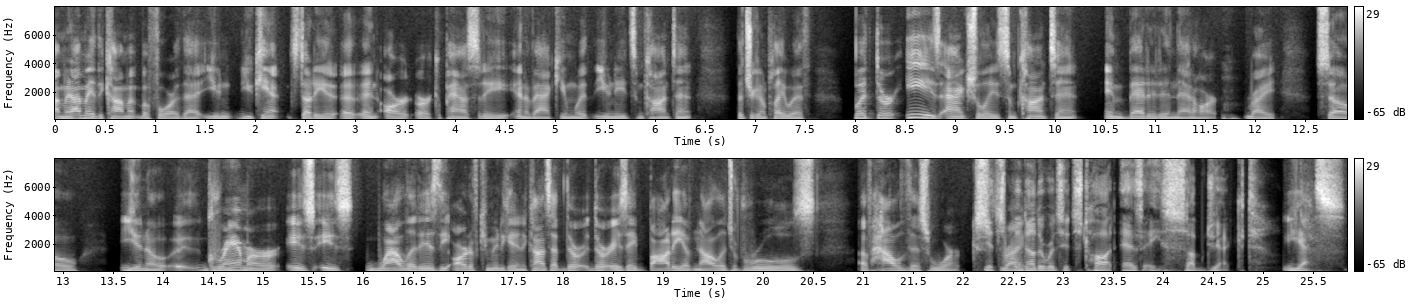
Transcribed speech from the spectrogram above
I mean, I made the comment before that you you can't study a, an art or a capacity in a vacuum. With you need some content that you're going to play with, but there is actually some content embedded in that art, right? So you know, uh, grammar is is while it is the art of communicating a concept, there there is a body of knowledge of rules of how this works. It's right. in other words, it's taught as a subject. Yes,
